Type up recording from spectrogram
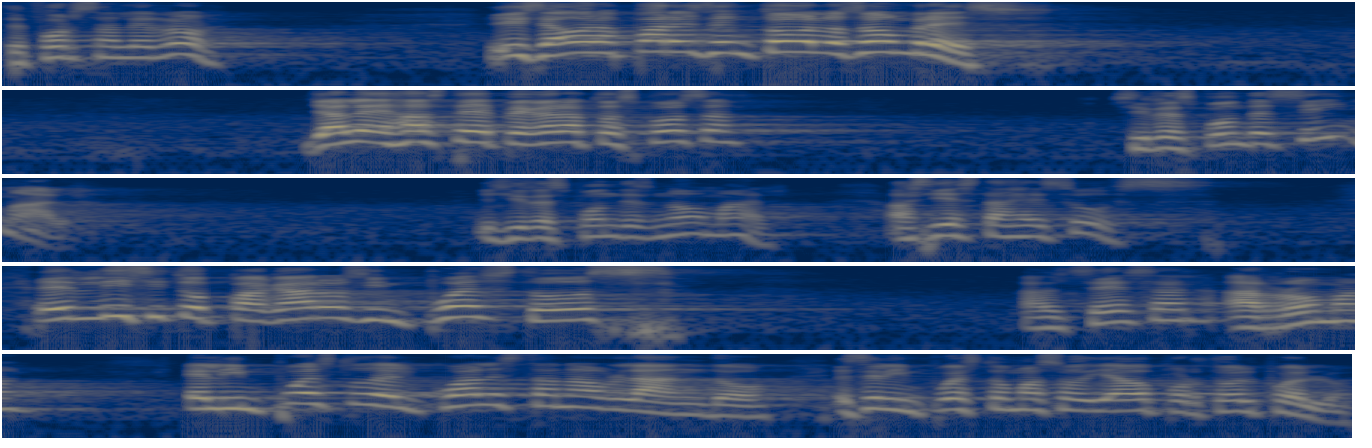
Se forza el error. Y dice, ahora párense en todos los hombres. ¿Ya le dejaste de pegar a tu esposa? Si respondes sí, mal. Y si respondes no, mal. Así está Jesús. ¿Es lícito pagar los impuestos al César, a Roma? El impuesto del cual están hablando es el impuesto más odiado por todo el pueblo.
